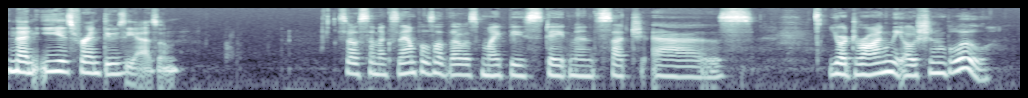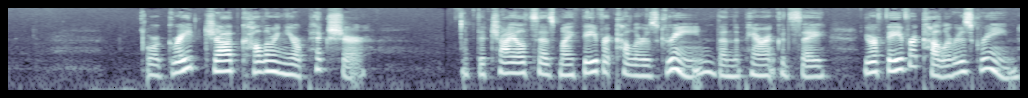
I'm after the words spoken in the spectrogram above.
And then E is for enthusiasm. So, some examples of those might be statements such as, You're drawing the ocean blue, or Great job coloring your picture. If the child says, My favorite color is green, then the parent could say, Your favorite color is green.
